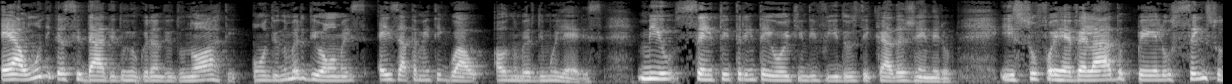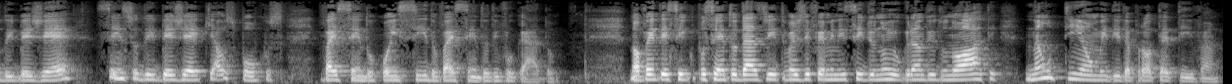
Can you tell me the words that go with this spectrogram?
é a única cidade do Rio Grande do Norte onde o número de homens é exatamente igual ao número de mulheres. 1.138 indivíduos de cada gênero. Isso foi revelado pelo censo do IBGE, censo do IBGE que aos poucos vai sendo conhecido, vai sendo divulgado. 95% das vítimas de feminicídio no Rio Grande do Norte não tinham medida protetiva.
